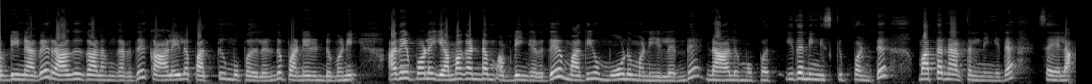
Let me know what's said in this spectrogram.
அப்படின்னாவே ராகு காலங்கிறது காலையில் பத்து முப்பதுலேருந்து பன்னிரெண்டு மணி. அதே போல் யமகண்டம் அப்படிங்கிறது மதியம் மூணு மணிலேருந்து நாலு முப்பது. இதை நீங்கள் ஸ்கிப் பண்ணிட்டு மற்ற நேரத்தில் நீங்கள் இதை செய்யலாம்.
